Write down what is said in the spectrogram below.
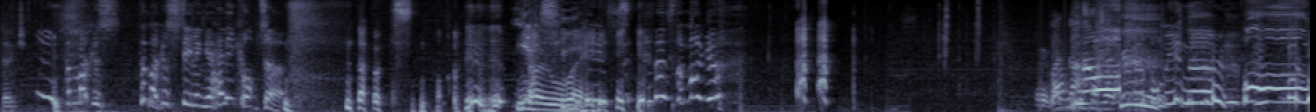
The mugger's the mugger's stealing a helicopter! No, it's not. Yes, no he way. is. That's the mugger! Wait, what? No! Pull me in. No! Oh!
